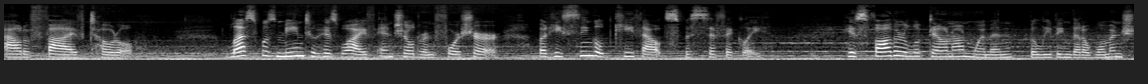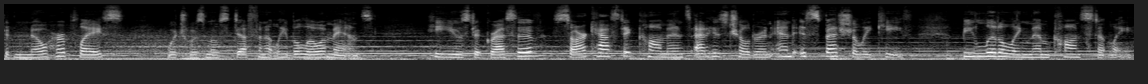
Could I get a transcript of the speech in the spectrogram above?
out of five total. Les was mean to his wife and children for sure, but he singled Keith out specifically. His father looked down on women, believing that a woman should know her place, which was most definitely below a man's. He used aggressive, sarcastic comments at his children and especially Keith, belittling them constantly.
